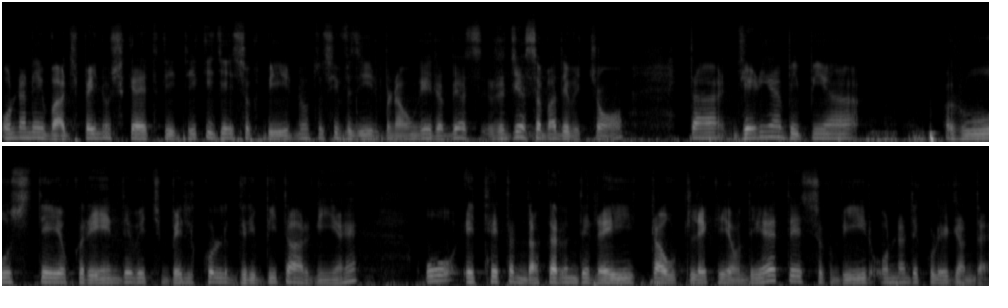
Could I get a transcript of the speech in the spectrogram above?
ਉਹਨਾਂ ਨੇ ਵਾਜਪੇਈ ਨੂੰ ਸ਼ਿਕਾਇਤ ਕੀਤੀ ਕਿ ਜੇ ਸੁਖਬੀਰ ਨੂੰ ਤੁਸੀਂ ਵਜ਼ੀਰ ਬਣਾਓਗੇ ਰੱਬਿਆ ਰੱਜਿਆ ਸਭਾ ਦੇ ਵਿੱਚੋਂ, ਤਾਂ ਜਿਹੜੀਆਂ ਬੀਬੀਆਂ ਰੂਸ ਤੇ ਯੂਕਰੇਨ ਦੇ ਵਿੱਚ ਬਿਲਕੁਲ ਗਰੀਬੀ ਧਾਰ ਗਈਆਂ ਉਹ ਇੱਥੇ ਧੰਦਾ ਕਰਨ ਦੇ ਲਈ ਟਾਊਟ ਲੈ ਕੇ ਆਉਂਦੇ ਆ ਤੇ ਸੁਖਬੀਰ ਉਹਨਾਂ ਦੇ ਕੋਲੇ ਜਾਂਦਾ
